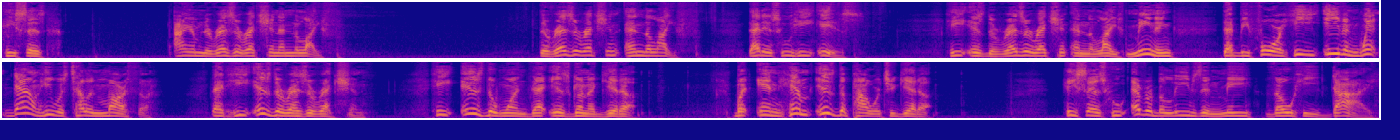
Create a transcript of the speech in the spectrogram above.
He says, I am the resurrection and the life. The resurrection and the life. That is who he is. He is the resurrection and the life, meaning that before he even went down, he was telling Martha that he is the resurrection. He is the one that is going to get up. But in him is the power to get up. He says, Whoever believes in me, though he die,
